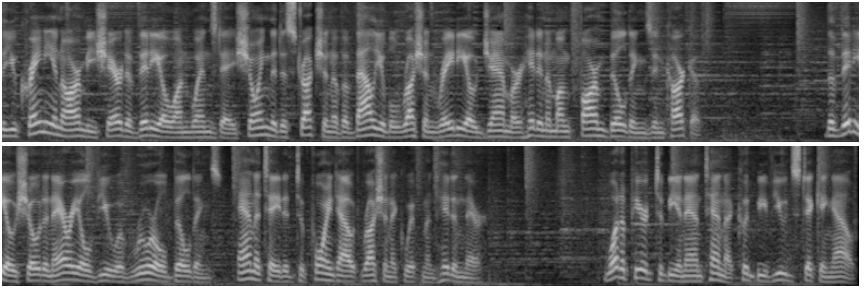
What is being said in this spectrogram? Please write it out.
The Ukrainian army shared a video on Wednesday showing the destruction of a valuable Russian radio jammer hidden among farm buildings in Kharkiv. The video showed an aerial view of rural buildings, annotated to point out Russian equipment hidden there. What appeared to be an antenna could be viewed sticking out.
